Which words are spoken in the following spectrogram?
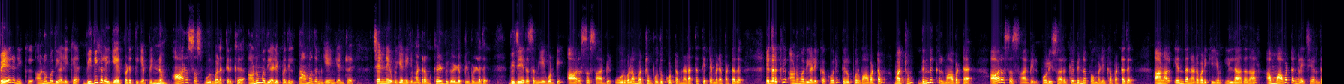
பேரணிக்கு அனுமதி அளிக்க விதிகளை ஏற்படுத்திய பின்னும் ஆர்எஸ்எஸ் ஊர்வலத்திற்கு அனுமதி அளிப்பதில் தாமதம் ஏன் என்று சென்னை உயர்நீதிமன்றம் கேள்வி எழுப்பியுள்ளது. விஜயதசமியை ஒட்டி ஆர்எஸ்எஸ் சார்பில் ஊர்வலம் மற்றும் பொதுக்கூட்டம் நடத்த திட்டமிடப்பட்டது. இதற்கு அனுமதி அளிக்க கோரி திருப்பூர் மாவட்டம் மற்றும் திண்டுக்கல் மாவட்ட ஆர்எஸ்எஸ் சார்பில் போலீசாருக்கு விண்ணப்பம் அளிக்கப்பட்டது. ஆனால் எந்த நடவடிக்கையும் இல்லாததால் அம்மாவட்டங்களைச் சேர்ந்த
